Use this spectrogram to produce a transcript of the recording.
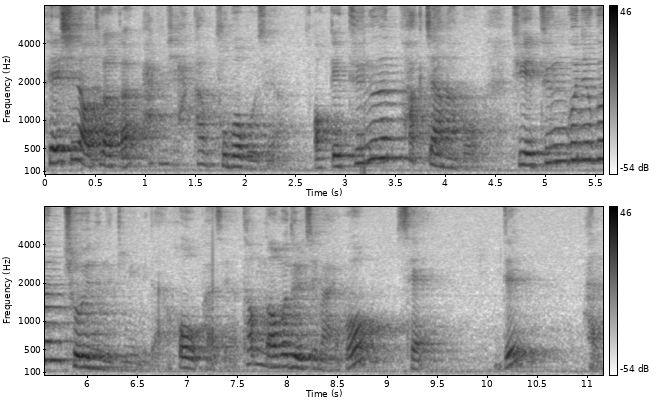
대신에 어떻게 할까요? 팔꿈치 약간 굽어보세요. 어깨 등은 확장하고 뒤에 등 근육은 조이는 느낌입니다. 호흡하세요. 턱 너무 들지 말고 셋, 넷, 하나.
